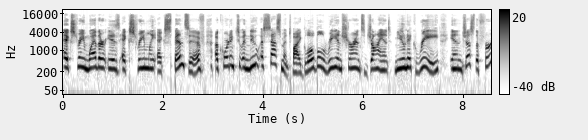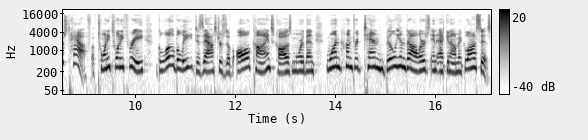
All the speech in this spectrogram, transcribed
Extreme weather is extremely expensive, according to a new assessment by global reinsurance giant Munich Re. In just the first half of 2023, globally, disasters of all kinds caused more than $110 billion in economic losses.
